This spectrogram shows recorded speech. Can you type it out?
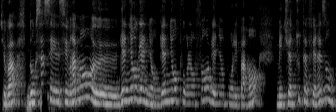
Tu vois? Donc ça, c'est vraiment euh, gagnant-gagnant. gagnant pour l'enfant, gagnant pour les parents. Mais tu as tout à fait raison.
